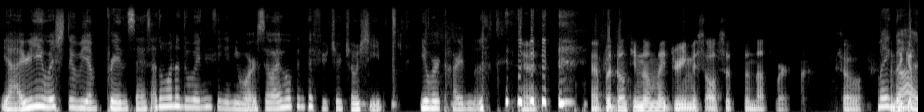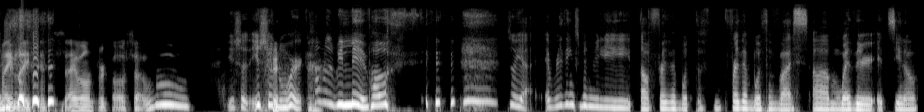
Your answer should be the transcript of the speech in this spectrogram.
yeah, I really wish to be a princess. I don't want to do anything anymore. So I hope in the future, Joshi, you work hard. yeah. yeah. But don't you know my dream is also to not work. So My when I get my license, I won't work also. Ooh. you should you should work. How will we live? How so yeah, everything's been really tough for the both of for the both of us. Um, whether it's you know,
